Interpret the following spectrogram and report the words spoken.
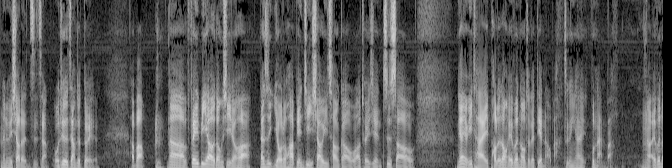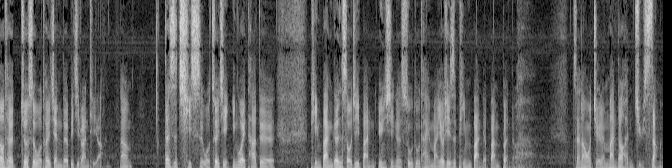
那你会笑得很智障，我觉得这样就对了，好不好？那非必要的东西的话，但是有的话，边际效益超高，我要推荐至少你要有一台跑得动 Evernote 的电脑吧，这个应该不难吧？那 Evernote 就是我推荐的笔记软体了，那。但是其实我最近因为它的平板跟手机版运行的速度太慢，尤其是平板的版本啊，这让我觉得慢到很沮丧啊！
